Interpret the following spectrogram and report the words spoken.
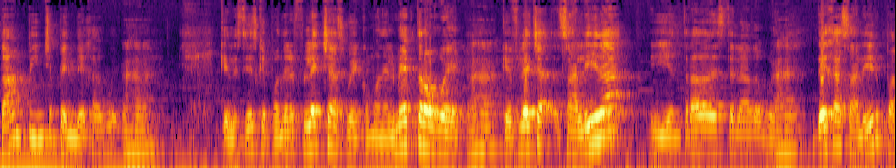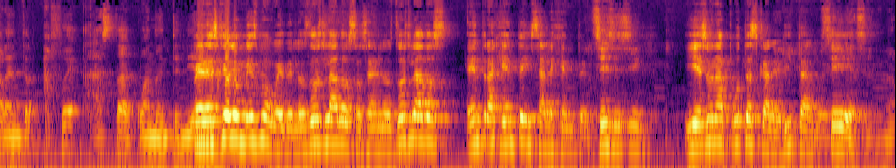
tan pinche pendeja, güey, Ajá. Que les tienes que poner flechas, güey, como en el metro, güey. Ajá. Que flecha, salida y entrada de este lado, güey. Deja salir para entrar. Ah, fue hasta cuando entendí. Pero es que es lo mismo, güey, de los dos lados. O sea, en los dos lados entra gente y sale gente. Sí, sí, sí. Y es una puta escalerita, güey. Sí, es una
